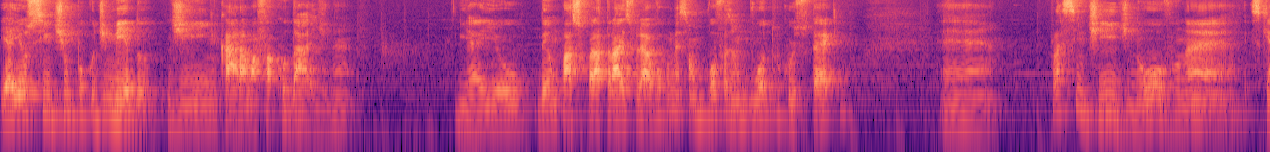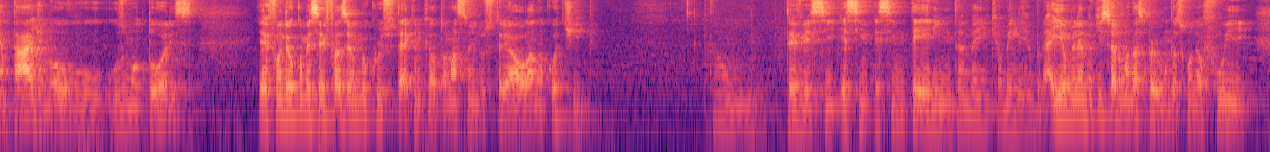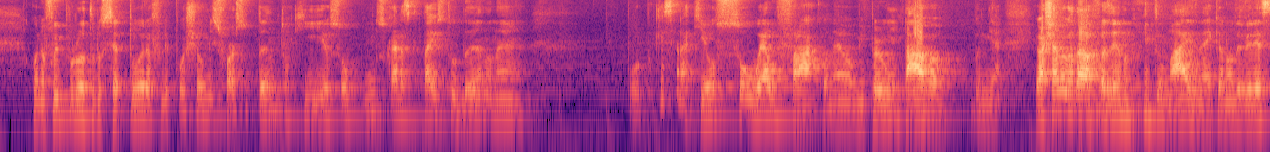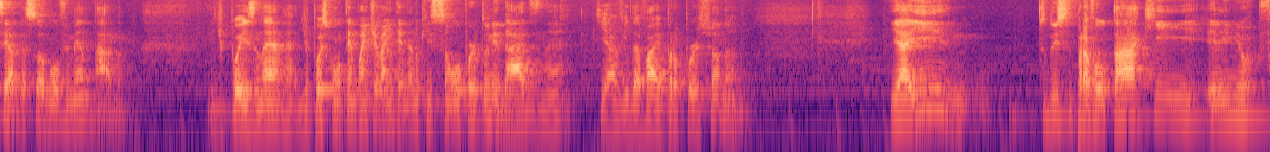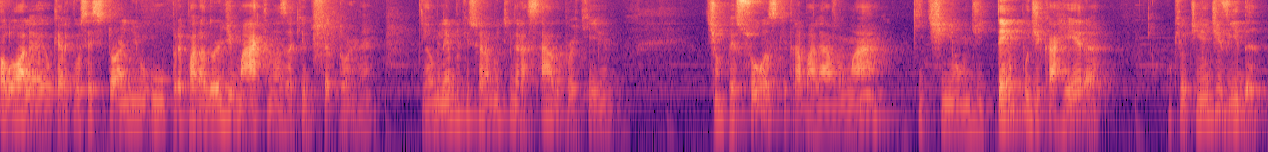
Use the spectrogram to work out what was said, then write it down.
E aí eu senti um pouco de medo de encarar uma faculdade, né? E aí eu dei um passo para trás e falei, ah, vou começar um, vou fazer um outro curso técnico é, para sentir de novo, né? Esquentar de novo os motores e aí foi onde eu comecei a fazer o meu curso técnico em automação industrial lá no Cotip. Então, teve esse, esse, esse inteirinho também que eu me lembro. Aí eu me lembro que isso era uma das perguntas quando eu fui quando eu fui para outro setor, eu falei, poxa, eu me esforço tanto aqui, eu sou um dos caras que está estudando, né? Pô, por que será que eu sou o elo fraco, né? Eu me perguntava, eu achava que eu estava fazendo muito mais, né? Que eu não deveria ser a pessoa movimentada. E depois, né? Depois com o tempo a gente vai entendendo que isso são oportunidades, né? que a vida vai proporcionando. E aí, tudo isso para voltar que ele me falou, olha, eu quero que você se torne o preparador de máquinas aqui do setor, né? E eu me lembro que isso era muito engraçado porque tinham pessoas que trabalhavam lá que tinham de tempo de carreira o que eu tinha de vida.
